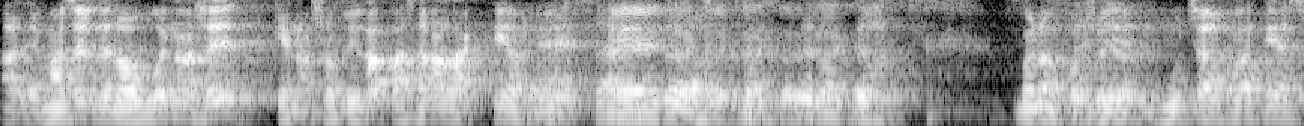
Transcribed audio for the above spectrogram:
Además es de los buenos, ¿eh? Que nos obliga a pasar a la acción, ¿eh? Exacto. exacto, exacto. Bueno, pues oye, muchas gracias,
